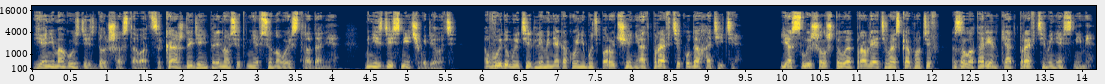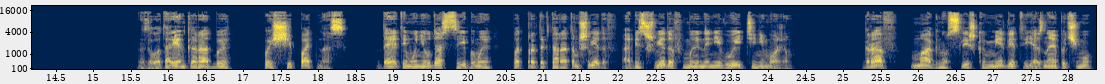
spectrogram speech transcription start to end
«Я не могу здесь дольше оставаться. Каждый день приносит мне все новые страдания. Мне здесь нечего делать. Выдумайте для меня какое-нибудь поручение, отправьте куда хотите. Я слышал, что вы отправляете войска против Золотаренки, отправьте меня с ними. Золотаренко рад бы пощипать нас. Да это ему не удастся, ибо мы под протекторатом шведов, а без шведов мы на него идти не можем. Граф Магнус слишком медлит, я знаю почему.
